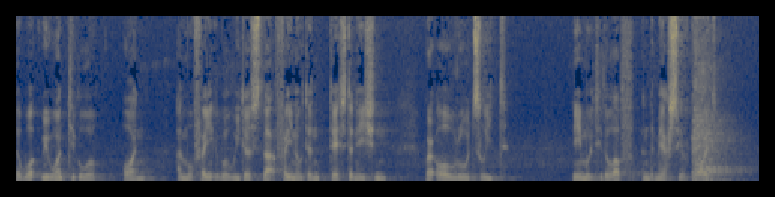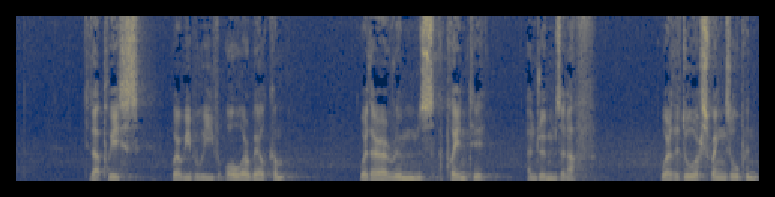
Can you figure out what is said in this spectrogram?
that what we want to go on and will, find, will lead us to that final de- destination where all roads lead, namely to the love and the mercy of God. To that place where we believe all are welcome, where there are rooms aplenty and rooms enough, where the door swings open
